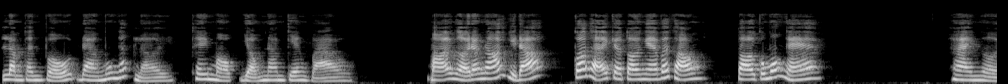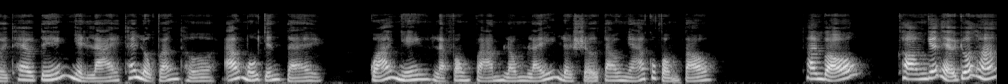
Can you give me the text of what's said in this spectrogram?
Lâm Thành Vũ đang muốn ngắt lời, thì một giọng nam chen vào. Mọi người đang nói gì đó, có thể cho tôi nghe với không? Tôi cũng muốn nghe. Hai người theo tiếng nhìn lại thấy Lục Vãn Thừa áo mũ chỉnh tề, quả nhiên là phong phạm lộng lẫy lịch sự tao nhã của vọng tộc. Thành Vũ, không giới thiệu chút hả?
